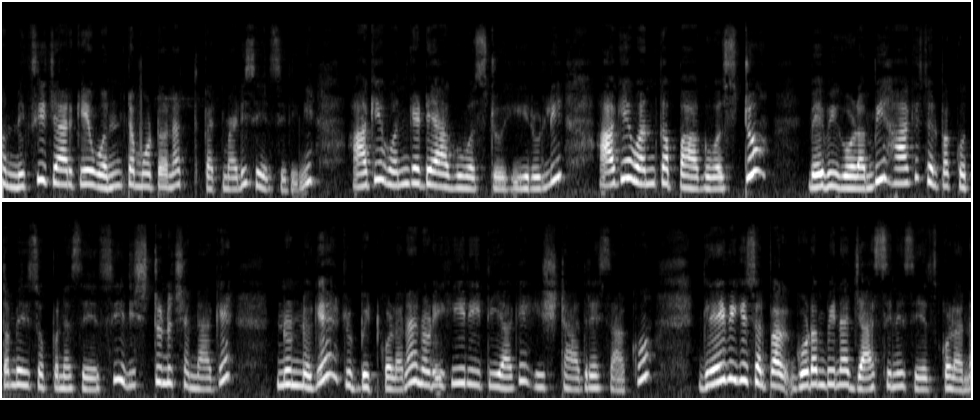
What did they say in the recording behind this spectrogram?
ಒಂದು ಮಿಕ್ಸಿ ಜಾರ್ಗೆ ಒಂದು ಟೊಮೊಟೊನ ಕಟ್ ಮಾಡಿ ಸೇರಿಸಿದ್ದೀನಿ ಹಾಗೆ ಒಂದು ಗೆಡ್ಡೆ ಆಗುವಷ್ಟು ಈರುಳ್ಳಿ, ಹಾಗೆ ಒಂದು ಕಪ್ ಆಗುವಷ್ಟು ಬೇಬಿ ಗೋಡಂಬಿ ಹಾಗೆ ಸ್ವಲ್ಪ ಕೊತ್ತಂಬರಿ ಸೊಪ್ಪನ್ನ ಸೇರಿಸಿ ಇದಿಷ್ಟನ್ನು ಚೆನ್ನಾಗಿ ನುಣ್ಣಗೆ ರುಬ್ಬಿಟ್ಕೊಳ್ಳೋಣ. ನೋಡಿ, ಈ ರೀತಿಯಾಗಿ ಇಷ್ಟ ಆದರೆ ಸಾಕು. ಗ್ರೇವಿಗೆ ಸ್ವಲ್ಪ ಗೋಡಂಬಿನ ಜಾಸ್ತಿನೇ ಸೇರಿಸ್ಕೊಳ್ಳೋಣ.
